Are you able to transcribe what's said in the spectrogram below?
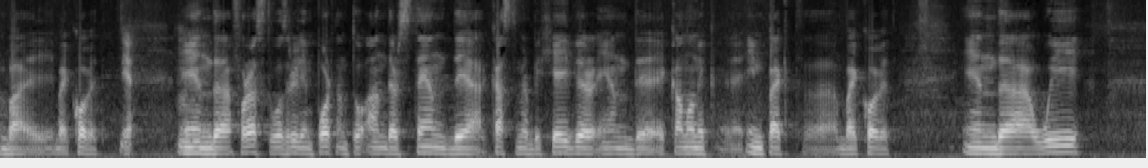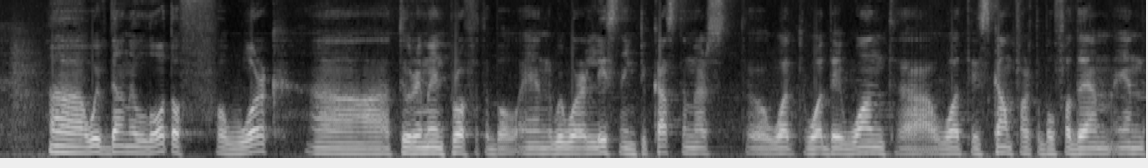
by by COVID. Yeah. And uh, for us, it was really important to understand the customer behavior and the economic impact by COVID. And uh, we uh, we've done a lot of work uh, to remain profitable, and we were listening to customers, to what what they want, uh, what is comfortable for them, and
